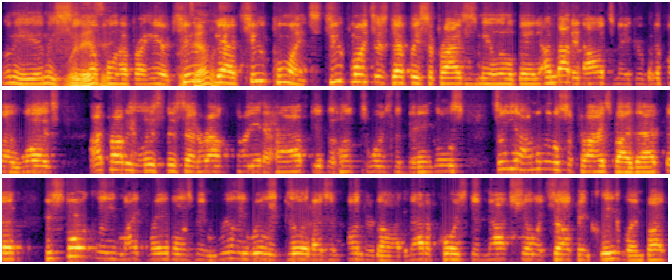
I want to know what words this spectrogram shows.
Let me let me see. I'll pull it up right here. Two, yeah, two points. Two points is definitely surprises me a little bit. I'm not an odds maker, but if I was, I'd probably list this at around three and a half. Give the hook towards the Bengals. So yeah, I'm a little surprised by that. But historically, Mike Vrabel has been really, really good as an underdog. And that, of course, did not show itself in Cleveland. But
